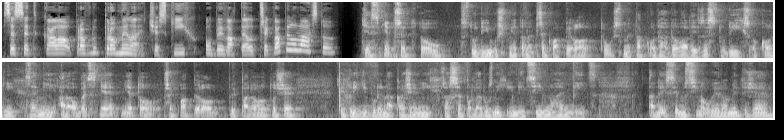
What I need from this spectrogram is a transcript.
se setkala opravdu promile českých obyvatel? Překvapilo vás to? Těsně před tou studií už mě to nepřekvapilo, to už jsme tak odhadovali ze studií z okolních zemí, ale obecně mě to překvapilo, vypadalo to, že těch lidí bude nakažených zase podle různých indicí mnohem víc. Tady si musíme uvědomit, že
